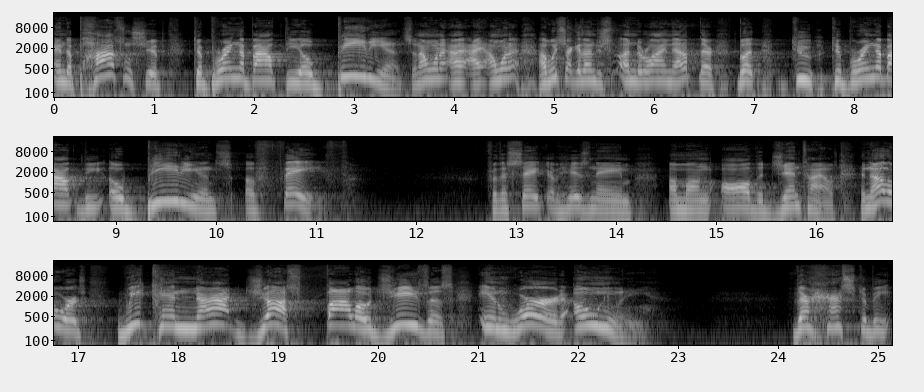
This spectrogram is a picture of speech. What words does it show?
and apostleship to bring about the obedience. And I want to, I, I want to, I wish I could under, underline that up there, but to, to bring about the obedience of faith for the sake of his name among all the Gentiles. In other words, we cannot just follow Jesus in word only, there has to be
